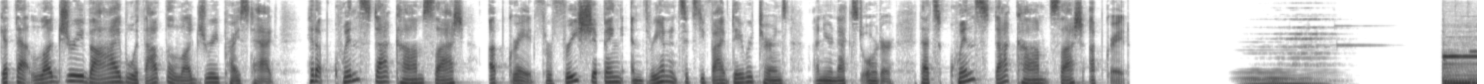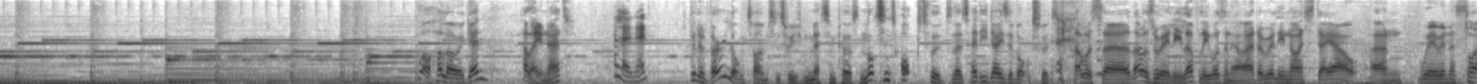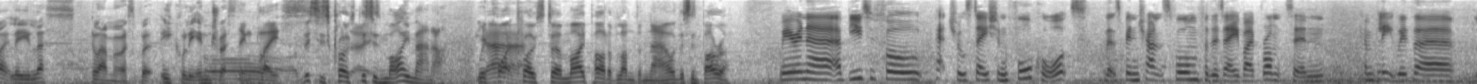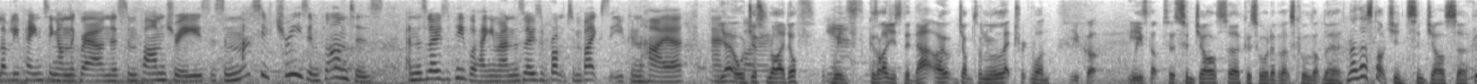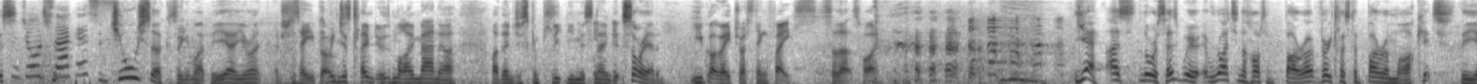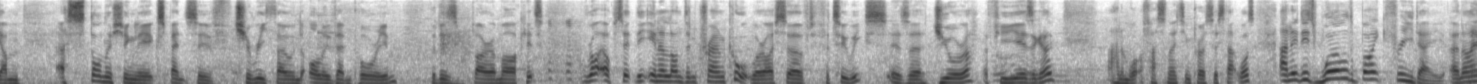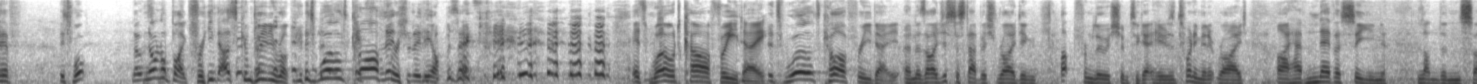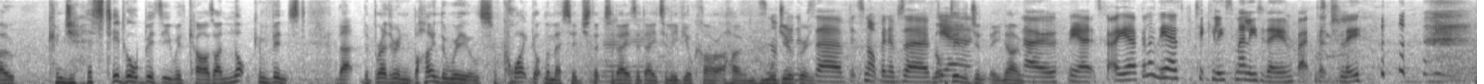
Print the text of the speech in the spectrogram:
Get that luxury vibe without the luxury price tag. Hit up quince.com slash upgrade for free shipping and 365 day returns on your next order. That's quince.com slash upgrade. Well, hello again. Hello, Ned. Hello, Ned. It's been a very long time since we've met in person. Not since Oxford, those heady days of Oxford. That was uh, that was really lovely, wasn't it? I had a really nice day out, and we're in a slightly less glamorous but equally interesting Oh, place. This is close. This is my manor. We're Yeah. quite close to my part of London now. This is Borough. We're in a, a beautiful petrol station forecourt that's been transformed for the day by Brompton, complete with a lovely painting on the ground. There's some palm trees, there's some massive trees in planters, and there's loads of people hanging around. There's loads of Brompton bikes that you can hire. And yeah, or just ride off Yeah. with, because I just did that. I jumped on an electric one. You've got you've, Whizzed up to St Giles Circus or whatever that's called up there. No, that's not St Giles Circus. St George Circus. St George Circus, I think it might be. Yeah, you're right. I should say you've got We just claimed it was my manor. I then just completely misnamed it. Sorry, Adam. you've got a very trusting face, so that's why. Yeah, as Laura says, we're right in the heart of Borough, very close to Borough Market, the um, astonishingly expensive chorizo and olive emporium that is Borough Market, right opposite the Inner London Crown Court, where I served for two weeks as a juror a few years ago. And what a fascinating process that was. And it is World Bike Free Day, and I have. It's what? No, not, not bike free. That's completely wrong. It's World Car Free. Literally the opposite. it's World Car Free Day. It's World Car Free Day, and as I just established, riding up from Lewisham to get here is a 20 minute ride. I have never seen London so congested or busy with cars. I'm not convinced that the brethren behind the wheels have quite got the message that today is a day to leave your car at home. It's Would not you been agree? observed. It's not been observed. Not yeah. diligently, no. No. Yeah. It's, got- yeah. I feel like the air is particularly smelly today. In fact, actually.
